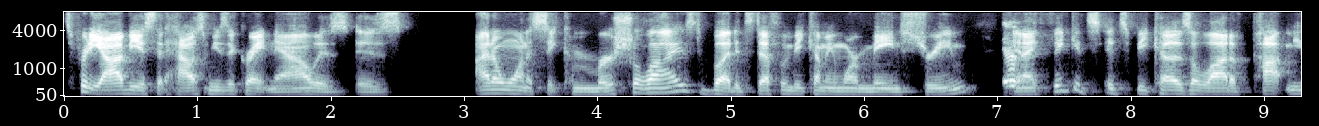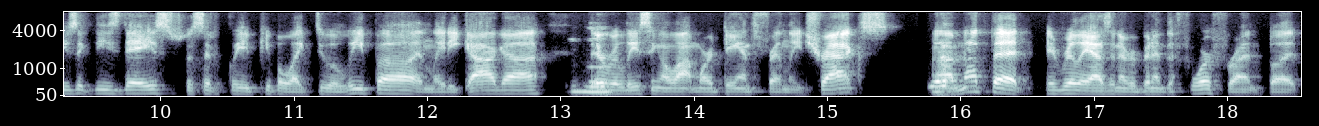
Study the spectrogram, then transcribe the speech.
it's pretty obvious that house music right now is is I don't want to say commercialized, but it's definitely becoming more mainstream. Yep. And I think it's it's because a lot of pop music these days, specifically people like Dua Lipa and Lady Gaga, they're Mhm. releasing a lot more dance friendly tracks. Yep. Um, not that it really hasn't ever been at the forefront, but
